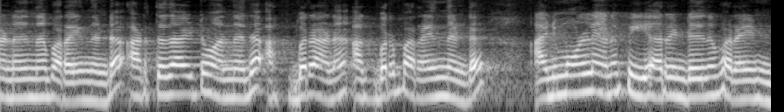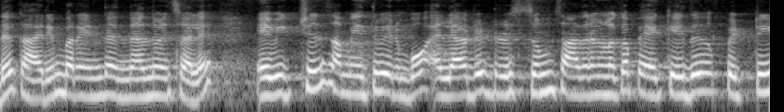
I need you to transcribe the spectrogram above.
ആണ് എന്ന് പറയുന്നുണ്ട്. അടുത്തതായിട്ട് വന്നത് അക്ബറാണ് അക്ബർ പറയുന്നുണ്ട് അനുമോളിനെയാണ് പി ആർ ഉണ്ട് എന്ന് പറയുന്നുണ്ട് കാര്യം പറയുന്നത് എന്താണെന്ന് വെച്ചാൽ എവിക്ഷൻ സമയത്ത് വരുമ്പോൾ എല്ലാവരുടെ ഡ്രസ്സും സാധനങ്ങളൊക്കെ പാക്ക് ചെയ്ത് പെട്ടി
